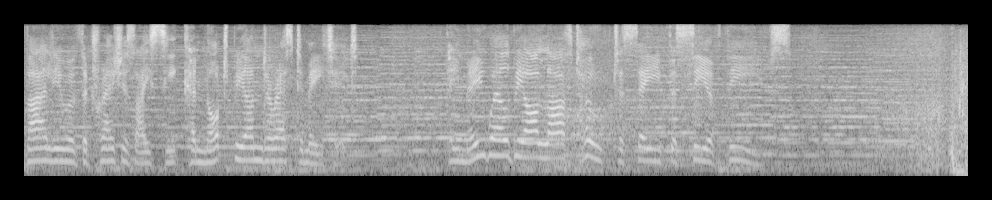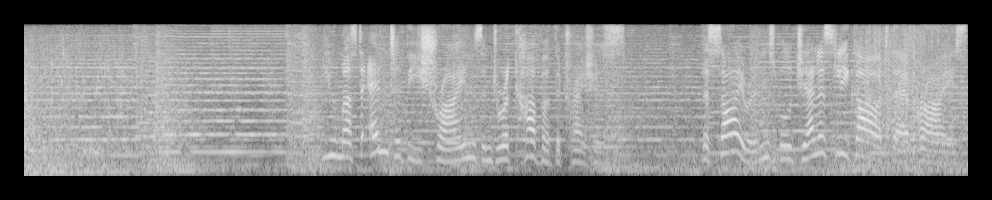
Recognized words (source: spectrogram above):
value of the treasures I seek cannot be underestimated. They may well be our last hope to save the Sea of Thieves. You must enter these shrines and recover the treasures. The Sirens will jealously guard their prize,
